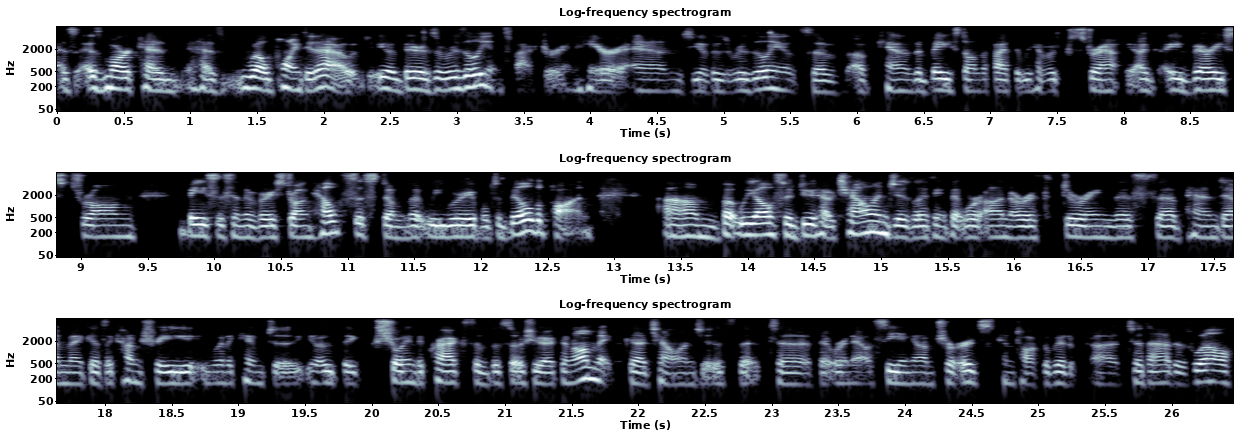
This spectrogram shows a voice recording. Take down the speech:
as as Mark had has well pointed out, you know, there's a resilience factor in here, and you know, there's a resilience of of Canada based on the fact that we have a, a, a very strong basis and a very strong health system that we were able to build upon. Um, but we also do have challenges, I think, that were unearthed during this uh, pandemic as a country when it came to, you know, the, showing the cracks of the socioeconomic uh, challenges that uh, that we're now seeing. And I'm sure Ernest can talk a bit uh, to that as well,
